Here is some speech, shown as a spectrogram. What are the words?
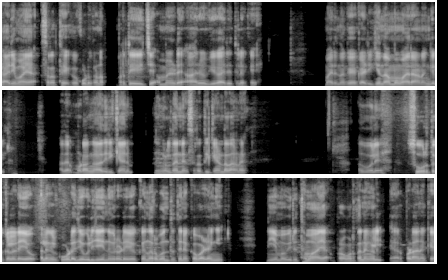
കാര്യമായ ശ്രദ്ധയൊക്കെ കൊടുക്കണം. പ്രത്യേകിച്ച് അമ്മയുടെ ആരോഗ്യ കാര്യത്തിലൊക്കെ. മരുന്നൊക്കെ കഴിക്കുന്ന അമ്മമാരാണെങ്കിൽ അത് മുടങ്ങാതിരിക്കാനും നിങ്ങൾ തന്നെ ശ്രദ്ധിക്കേണ്ടതാണ്. അതുപോലെ സുഹൃത്തുക്കളുടെയോ അല്ലെങ്കിൽ കൂടെ ജോലി ചെയ്യുന്നവരുടെയോ ഒക്കെ നിർബന്ധത്തിനൊക്കെ വഴങ്ങി നിയമവിരുദ്ധമായ പ്രവർത്തനങ്ങളിൽ ഏർപ്പെടാനൊക്കെ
